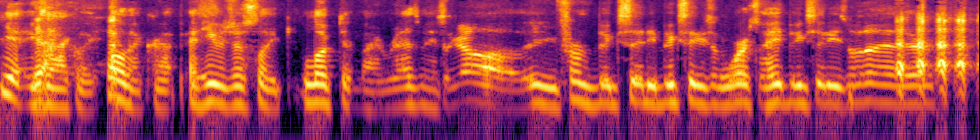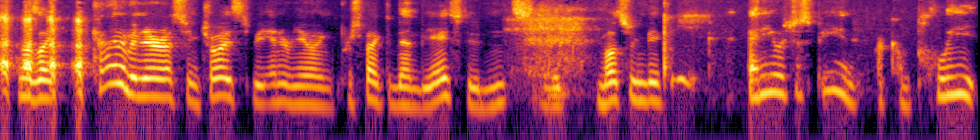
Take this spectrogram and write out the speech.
Yeah, exactly. All that crap. And he was just like looked at my resume. He's like, "Oh, you're from big city. Big cities are the worst. I hate big cities." blah, blah, blah." And I was like, kind of an interesting choice to be interviewing prospective MBA students. Like most of them be, and he was just being a complete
